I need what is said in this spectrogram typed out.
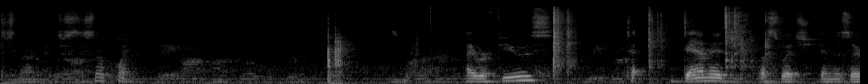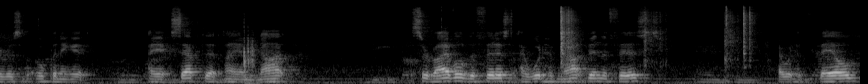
Just not, just, there's no point. I refuse to damage a switch in the service of opening it. I accept that I am not survival of the fittest. I would have not been the fittest. I would have failed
